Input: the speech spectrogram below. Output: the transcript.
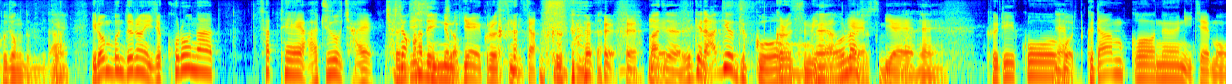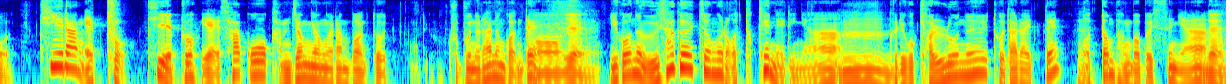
그 정도입니다. 예. 이런 분들은 이제 코로나 사태에 아주 잘 최적화돼 있는 있죠. 예 그렇습니다. 그렇습니다. 예. 맞아요. 이렇게 라디오 듣고 그렇습니다. 예, 얼마나 예, 좋습니까? 예. 예. 그리고 네. 뭐 그다음 거는 이제 뭐 T랑 F TF? 예 사고 감정형을 한번 또 구분을 하는 건데 어, 예. 이거는 의사 결정을 어떻게 내리냐 음. 그리고 결론을 도달할 때 네. 어떤 방법을 쓰냐 네.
